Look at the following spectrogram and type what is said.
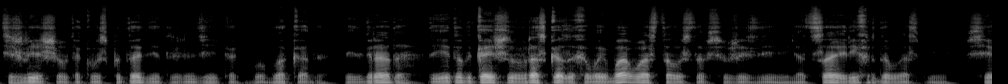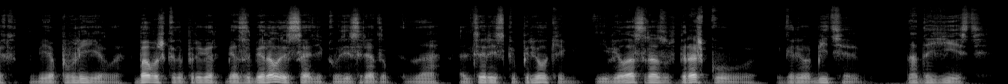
тяжелейшего такого испытания для людей, как была блокада Ленинграда. И это, конечно, в рассказах о моей маме осталось на всю жизнь, и отца, и Рихарда Васми, всех меня повлияло. Бабушка, например, меня забирала из садика вот здесь рядом на Альтерийском переулке и вела сразу в пирожку. И говорила, Митя, надо есть.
